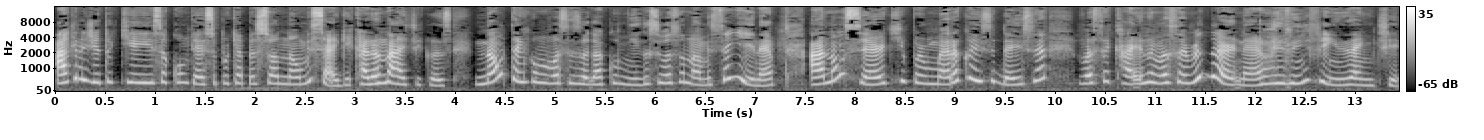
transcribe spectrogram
Acredito que isso aconteça porque a pessoa não me segue, caronáticos. Não tem como você jogar comigo se você não me seguir, né? A não ser que, por mera coincidência, você caia no meu servidor, né? Mas, enfim, gente...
